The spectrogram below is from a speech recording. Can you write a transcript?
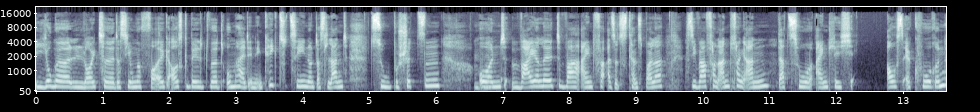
junge Leute, das junge Volk ausgebildet wird, um halt in den Krieg zu ziehen und das Land zu beschützen. Mhm. Und Violet war einfach, also das ist kein Spoiler, sie war von Anfang an dazu eigentlich auserkoren,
